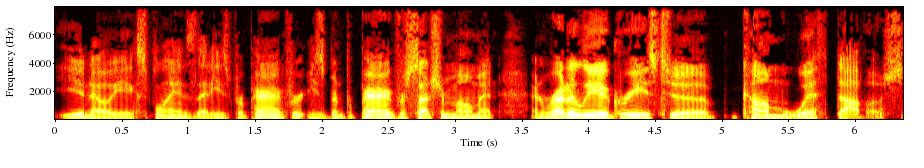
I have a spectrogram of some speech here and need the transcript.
you know, he explains that he's preparing for, he's been preparing for such a moment and readily agrees to come with Davos.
